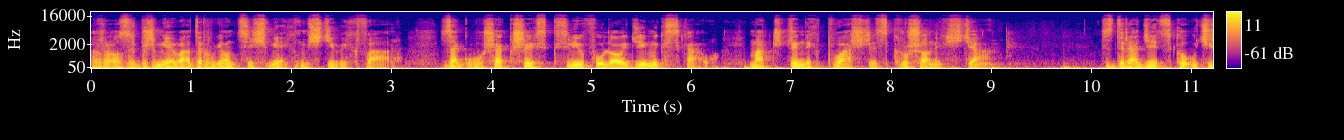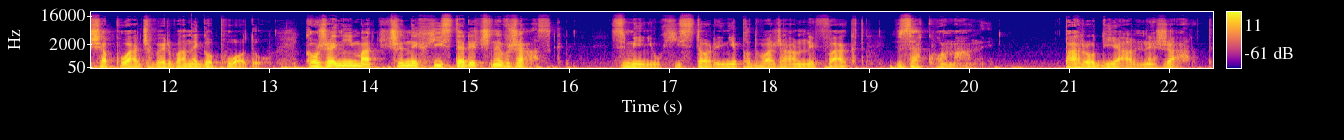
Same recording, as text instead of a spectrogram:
Rozbrzmiewa drwiący śmiech mściwych fal, zagłusza krzyk klifu rodzimych skał, matczynych płaszczy skruszonych ścian. Zdradziecko ucisza płacz wyrwanego płodu, korzeni matczynych histeryczny wrzask. Zmienił historii niepodważalny fakt w zakłamany, parodialny żart.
